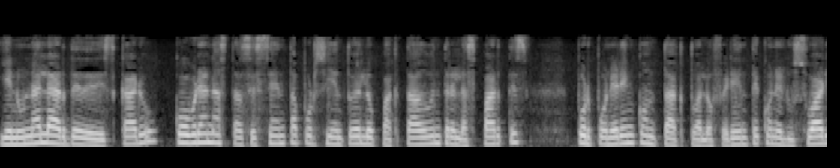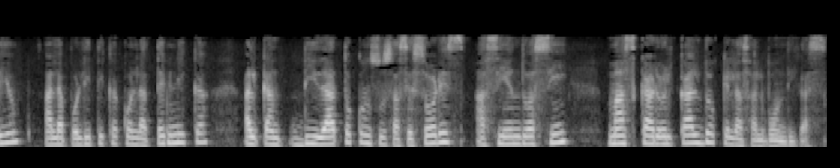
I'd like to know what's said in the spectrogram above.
y en un alarde de descaro cobran hasta 60% de lo pactado entre las partes por poner en contacto al oferente con el usuario, a la política con la técnica, al candidato con sus asesores, haciendo así más caro el caldo que las albóndigas.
